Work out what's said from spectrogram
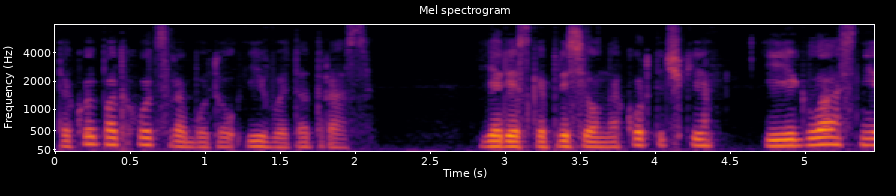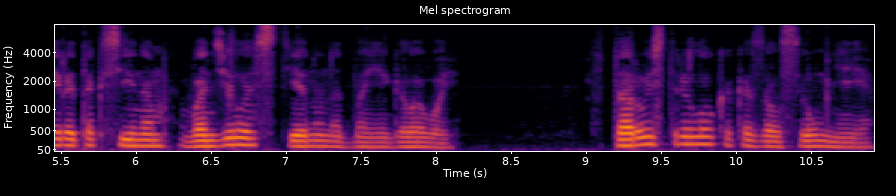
Такой подход сработал и в этот раз. Я резко присел на корточки, и игла с нейротоксином вонзилась в стену над моей головой. Второй стрелок оказался умнее.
